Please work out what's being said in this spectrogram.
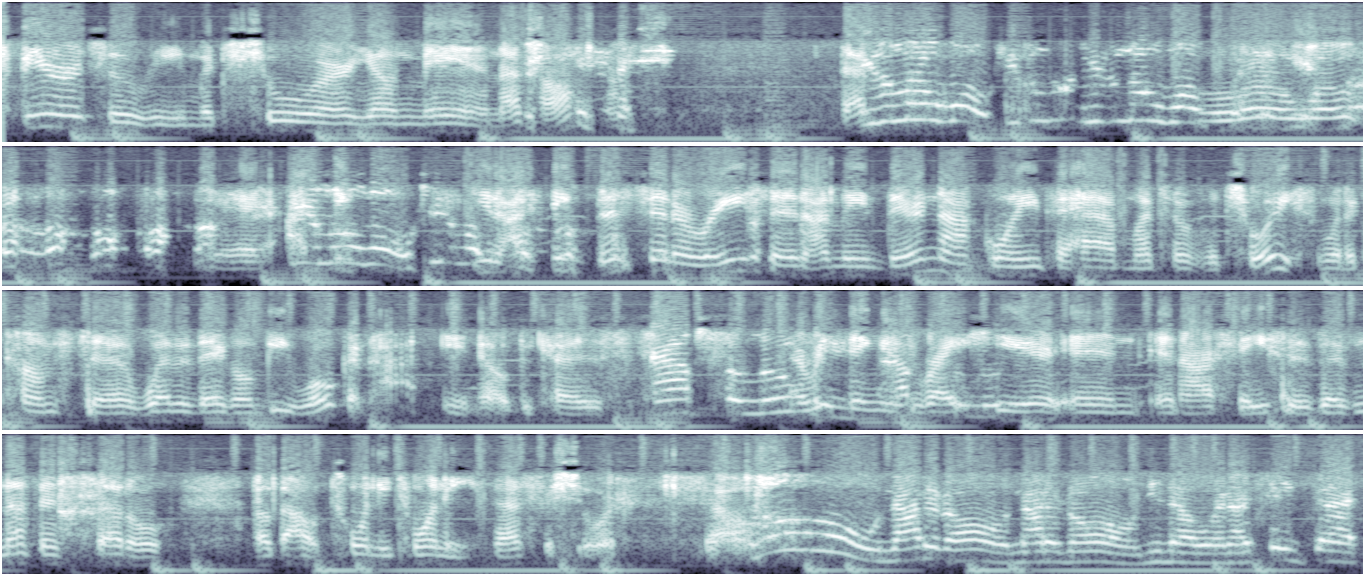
spiritually mature young man. That's awesome. That's, he's a little woke. He's a little, he's a little woke. A little woke. yeah, he's a little woke. He's a little you know, I think this generation, I mean, they're not going to have much of a choice when it comes to whether they're going to be woke or not, you know, because Absolutely. everything is right here in, in our faces. There's nothing subtle about 2020, that's for sure. So, No, not at all. Not at all. You know, and I think that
